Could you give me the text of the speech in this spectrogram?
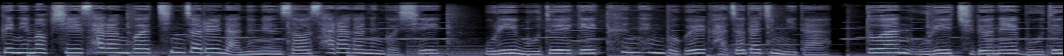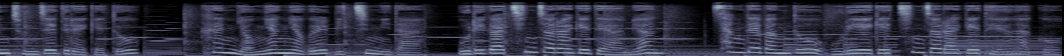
끊임없이 사랑과 친절을 나누면서 살아가는 것이 우리 모두에게 큰 행복을 가져다 줍니다. 또한 우리 주변의 모든 존재들에게도 큰 영향력을 미칩니다. 우리가 친절하게 대하면 상대방도 우리에게 친절하게 대응하고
